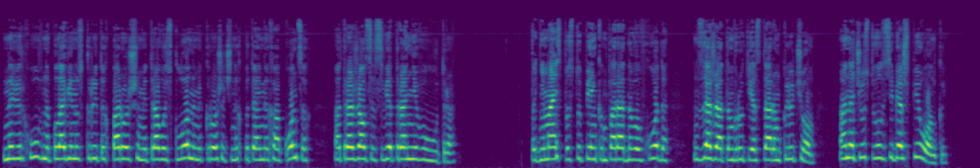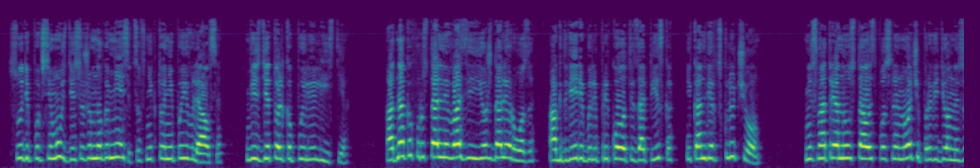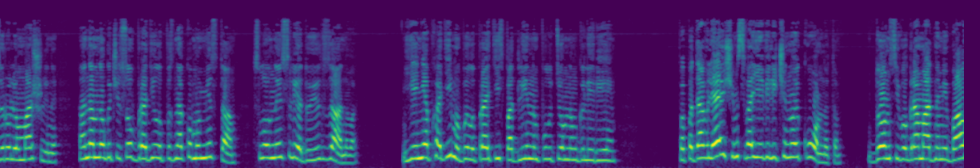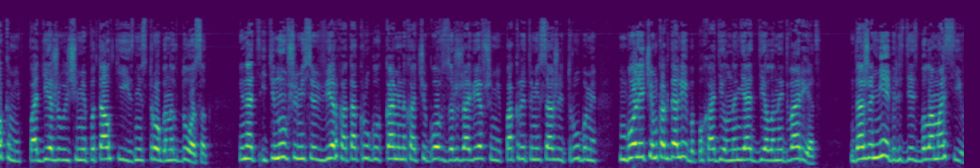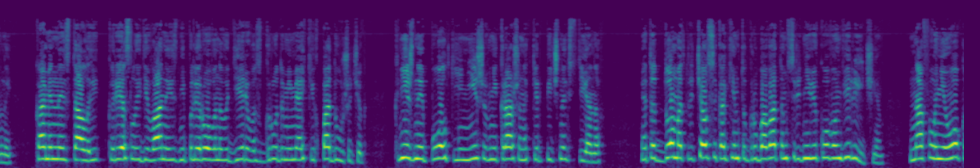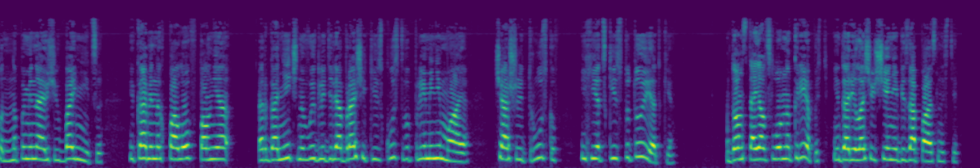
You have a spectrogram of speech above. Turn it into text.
Наверху, в наполовину скрытых поросшими травой склонами крошечных потайных оконцах, отражался свет раннего утра. Поднимаясь по ступенькам парадного входа, с зажатым в руке старым ключом. Она чувствовала себя шпионкой. Судя по всему, здесь уже много месяцев никто не появлялся. Везде только пыль и листья. Однако в хрустальной вазе ее ждали розы, а к двери были приколоты записка и конверт с ключом. Несмотря на усталость после ночи, проведенной за рулем машины, она много часов бродила по знакомым местам, словно исследуя их заново. Ей необходимо было пройтись по длинным полутемным галереям, по подавляющим своей величиной комнатам. Дом с его громадными балками, поддерживающими потолки из нестроганных досок, и, над, и тянувшимися вверх от округлых каменных очагов с заржавевшими, покрытыми сажей трубами, более чем когда-либо походил на неотделанный дворец. Даже мебель здесь была массивной. Каменные столы, кресла и диваны из неполированного дерева с грудами мягких подушечек, книжные полки и ниши в некрашенных кирпичных стенах. Этот дом отличался каким-то грубоватым средневековым величием. На фоне окон, напоминающих бойницы, и каменных полов вполне органично выглядели образчики искусства племени майя, чаши этрусков и хетские статуэтки. Дом стоял словно крепость и дарил ощущение безопасности.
